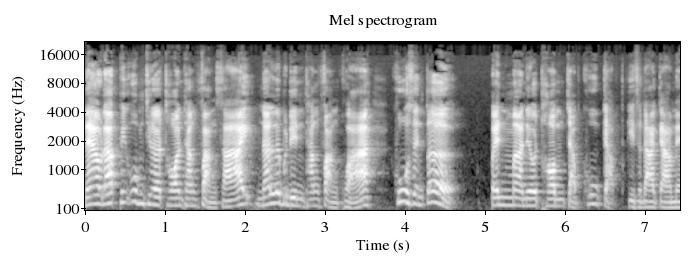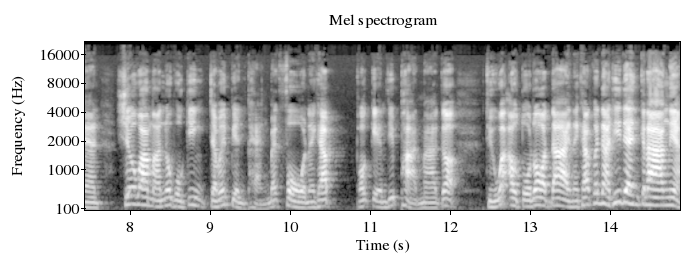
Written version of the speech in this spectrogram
แนวรับพี่อุ้มธีรทรทางฝั่งซ้ายนัลบดินทางฝั่งขวา คู่เซนเตอร์เป็นมาเนลทอมจับคู่กับกฤษดากาแมน เชื่อว่ามาโนโพกิ้งจะไม่เปลี่ยนแผงแบ็กโฟนะครับ เพราะเกมที่ผ่านมาก็ถือว่าเอาตัวรอดได้นะครับ ขณะที่แดนกลางเนี่ย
